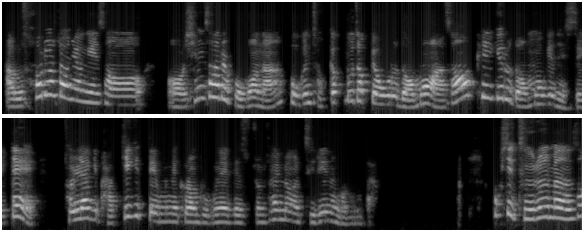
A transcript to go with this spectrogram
바로 서류 전형에서 어, 심사를 보거나 혹은 적격 부적격으로 넘어와서 필기로 넘어오게 됐을 때 전략이 바뀌기 때문에 그런 부분에 대해서 좀 설명을 드리는 겁니다. 혹시 들으면서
